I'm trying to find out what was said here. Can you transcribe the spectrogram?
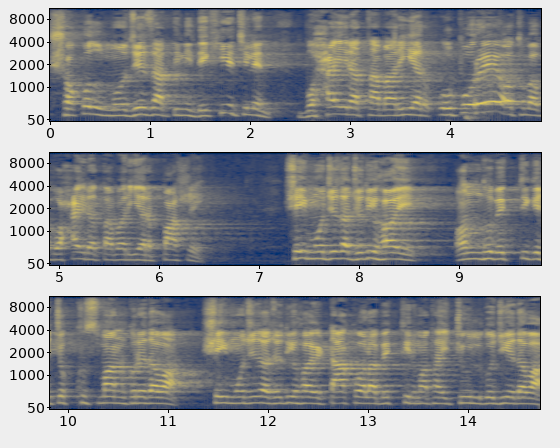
সকল মোজেজা তিনি দেখিয়েছিলেন বহাইরা তাবারিয়ার ওপরে অথবা বহাইরা তাবারিয়ার পাশে। সেই মোজেজা যদি হয় অন্ধ ব্যক্তিকে চক্ষুস্মান করে দেওয়া, সেই মজেজা যদি হয় টাকওয়ালা ব্যক্তির মাথায় চুল গজিয়ে দেওয়া,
